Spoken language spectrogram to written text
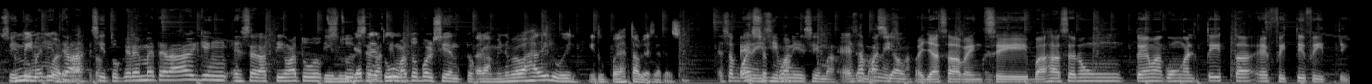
Si tú, mi metiste número, a- exacto. si tú quieres meter a alguien, eh, se lastima tu, su- Dilúyete se tú. tu por ciento. Pero a mí no me vas a diluir y tú puedes establecer eso. Eso es Eso es buenísimo. buenísima. Esa es buenísima. Pues ya saben, si vas a hacer un tema con un artista, es 50-50.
